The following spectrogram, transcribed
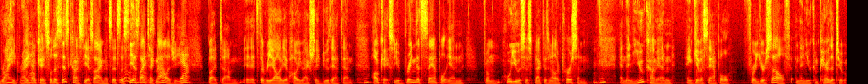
Right, right. Yeah. Okay, so this is kind of CSI. I mean, it's it's, the CSI sometimes. technology. Yeah. But um, it's the reality of how you actually do that. Then, mm-hmm. okay. So you bring that sample in from who you suspect is another person, mm-hmm. and then you come in and give a sample for yourself, and then you compare the two.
